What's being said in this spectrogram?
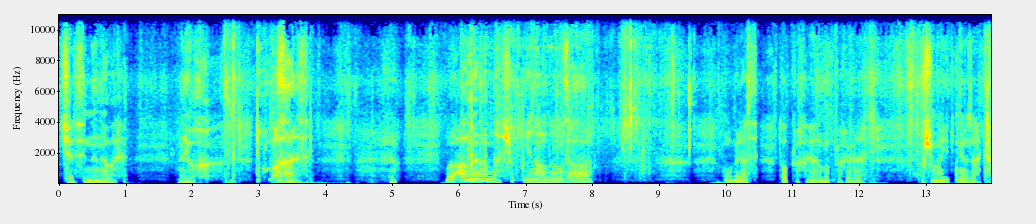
İçerisinde ne var ne yok. Bakarız. Şu, bunu almayalım da şu yeni aldığımızı alalım. O biraz toprak ayarı toprak ayarı. Hoşuma gitmiyor zaten.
